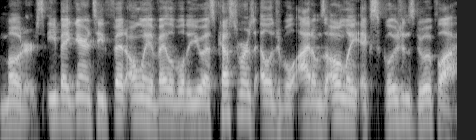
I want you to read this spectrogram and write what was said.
Motors. eBay guaranteed fit only available to U.S. customers. Eligible items only. Exclusions do apply.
